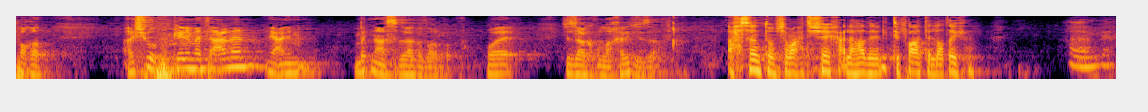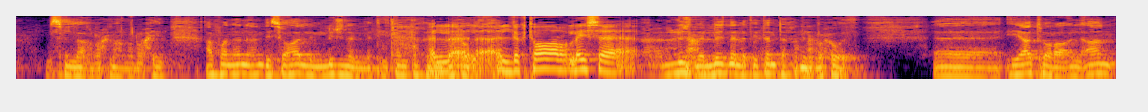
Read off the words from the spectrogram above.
فقط. أشوف كلمة أعلن يعني ما تناسب ذاك الضرورة وجزاكم الله خير الجزاء أحسنتم سماحة الشيخ على هذه الالتفات اللطيفة. بسم الله الرحمن الرحيم. عفوا أنا عندي سؤال للجنة التي تنتخب ال- ال- البحوث الدكتور ليس اللجنة اللجنة التي تنتخب البحوث. آه، يا ترى الآن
